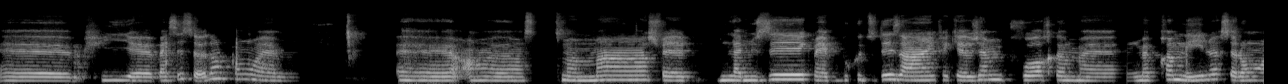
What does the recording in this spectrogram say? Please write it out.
Euh, puis, euh, ben c'est ça, dans le fond. en, ce moment, je fais de la musique, mais beaucoup du design. Fait que j'aime pouvoir comme me promener là, selon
